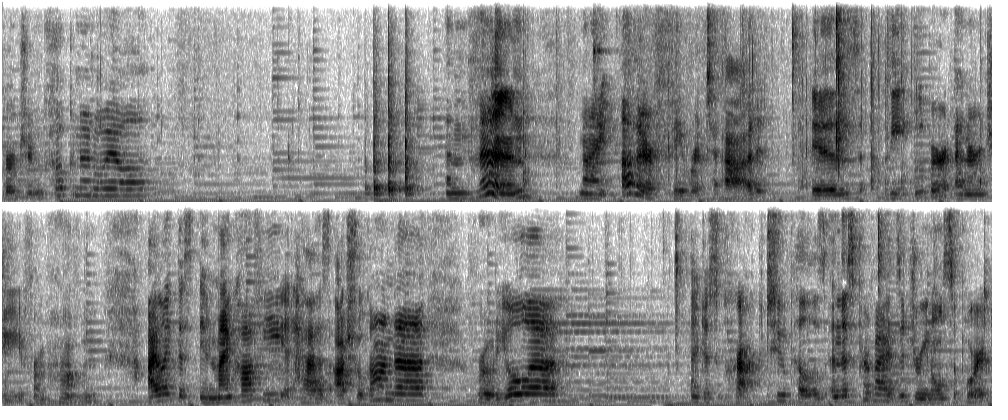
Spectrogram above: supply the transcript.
virgin coconut oil. And then my other favorite to add is the Uber Energy from Hum. I like this in my coffee. It has ashwagandha, rhodiola. I just crack two pills and this provides adrenal support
